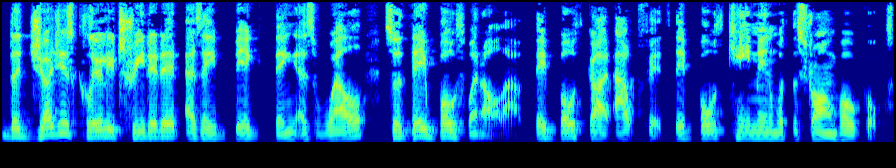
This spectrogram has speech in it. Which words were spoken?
the judges clearly treated it as a big thing as well. So they both went all out. They both got outfits. They both came in with the strong vocals,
